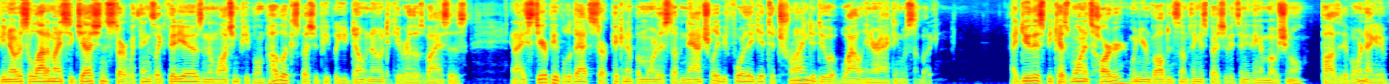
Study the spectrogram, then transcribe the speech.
If you notice, a lot of my suggestions start with things like videos and then watching people in public, especially people you don't know, to get rid of those biases. And I steer people to that to start picking up on more of this stuff naturally before they get to trying to do it while interacting with somebody. I do this because one, it's harder when you're involved in something, especially if it's anything emotional, positive or negative.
